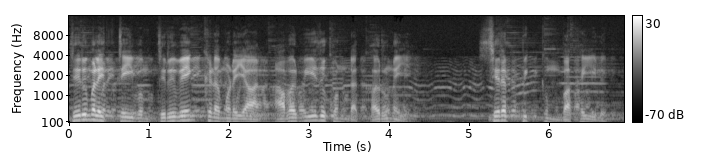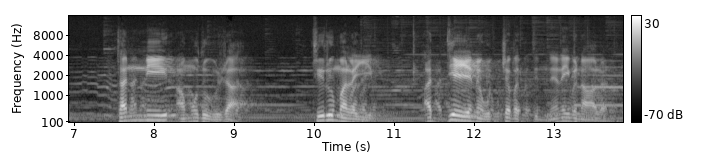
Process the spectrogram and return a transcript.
திருமலை தெய்வம் திருவேங்கடமுடையான் அவர் மீது கொண்ட கருணையை சிறப்பிக்கும் வகையிலும் தண்ணீர் அமுது விழா திருமலையில் அத்தியன உற்சவத்தின் நினைவு நாளன்று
